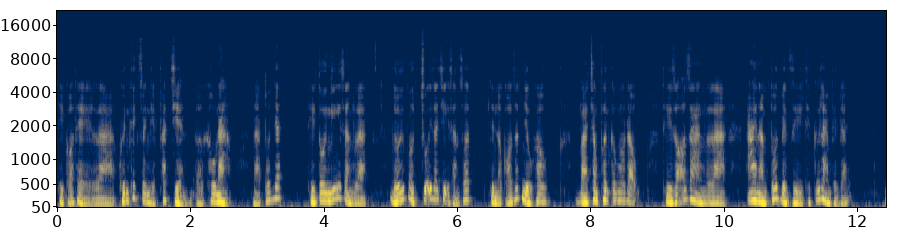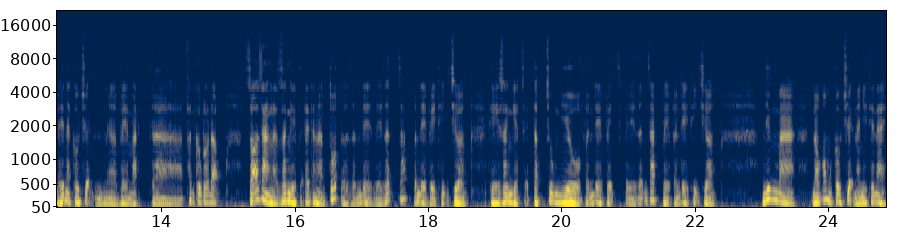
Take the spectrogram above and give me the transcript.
thì có thể là khuyến khích doanh nghiệp phát triển ở khâu nào là tốt nhất? Thì tôi nghĩ rằng là đối với một chuỗi giá trị sản xuất thì nó có rất nhiều khâu. Và trong phân công lao động thì rõ ràng là ai làm tốt việc gì thì cứ làm việc đấy đấy là câu chuyện à, về mặt à, phân công lao động. Rõ ràng là doanh nghiệp hiện nay đang làm tốt ở vấn đề về dẫn dắt vấn đề về thị trường thì doanh nghiệp sẽ tập trung nhiều vấn đề về, về dẫn dắt về vấn đề thị trường. Nhưng mà nó có một câu chuyện là như thế này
